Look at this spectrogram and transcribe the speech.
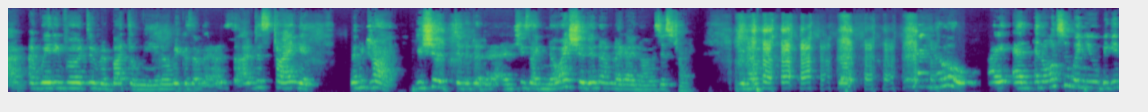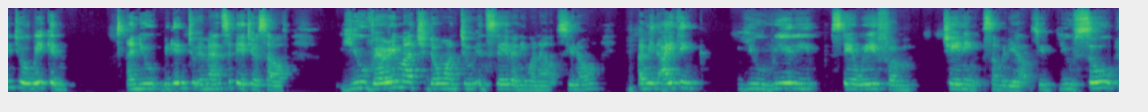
i'm, I'm waiting for her to rebuttal me you know because i'm, I'm just trying it. Let me try. You should and she's like no i shouldn't. I'm like i know i was just trying. You know? I know I, and, and also when you begin to awaken and you begin to emancipate yourself, you very much don't want to enslave anyone else, you know? I mean, I think you really stay away from chaining somebody else. You you so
